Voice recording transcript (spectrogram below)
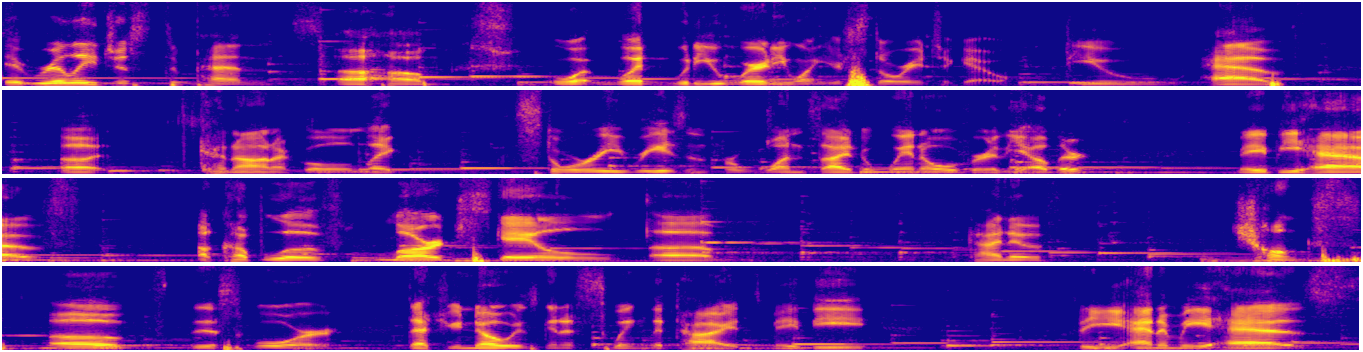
it really just depends. Um, what what do you where do you want your story to go? Do you have a canonical like story reason for one side to win over the other? Maybe have a couple of large scale um, kind of chunks of this war that you know is going to swing the tides. Maybe the enemy has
